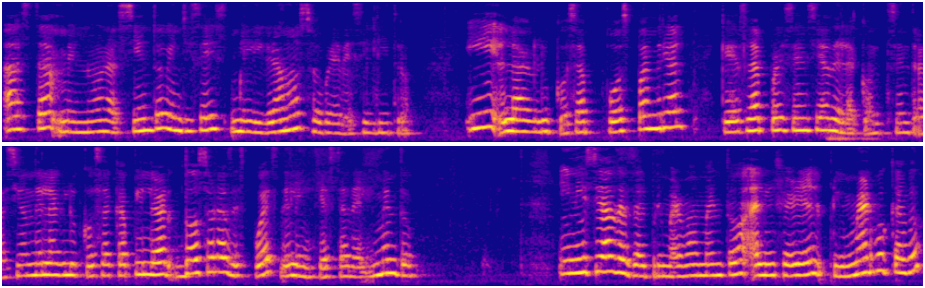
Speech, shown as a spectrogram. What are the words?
hasta menor a 126 miligramos sobre decilitro, y la glucosa postpandrial, que es la presencia de la concentración de la glucosa capilar dos horas después de la ingesta de alimento. Inicia desde el primer momento al ingerir el primer bocado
